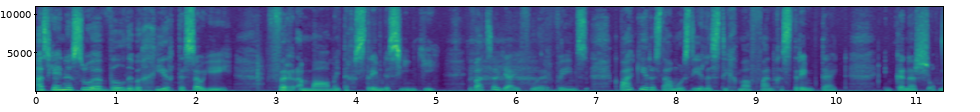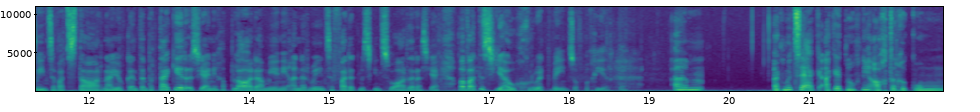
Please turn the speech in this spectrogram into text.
As jy nou so 'n wilde begeerte sou hê vir 'n ma met 'n gestremde seentjie, wat sou jy voorwens? Baie keer is daar mos die hele stigma van gestremdheid en kinders of mense wat staar na jou kind en partykeer is jy nie geplaag daarmee nie. Ander mense vat dit miskien swaarder as jy. Maar wat is jou groot wens of begeerte? Ehm um, ek moet sê ek ek het nog nie agtergekom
